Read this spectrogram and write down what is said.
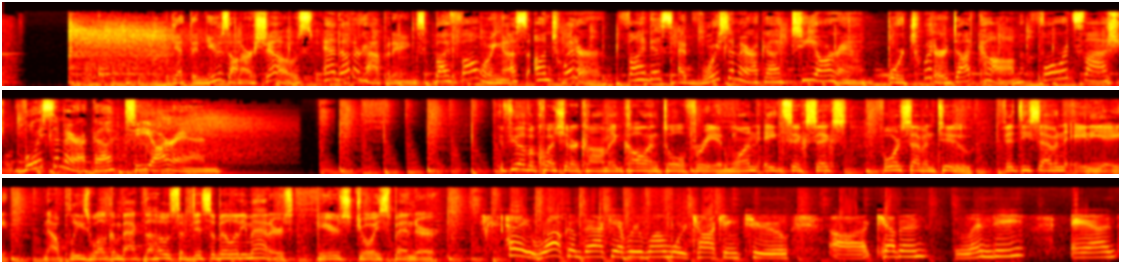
Get the news on our shows and other happenings by following us on Twitter. Find us at VoiceAmericaTRN or twitter.com forward slash VoiceAmericaTRN. If you have a question or comment, call in toll free at 1 866 472 5788. Now, please welcome back the host of Disability Matters. Here's Joy Bender. Hey, welcome back, everyone. We're talking to uh, Kevin Linde and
